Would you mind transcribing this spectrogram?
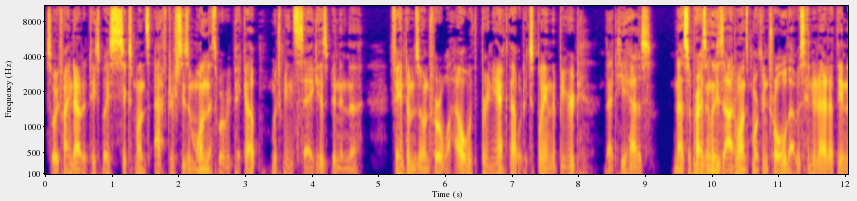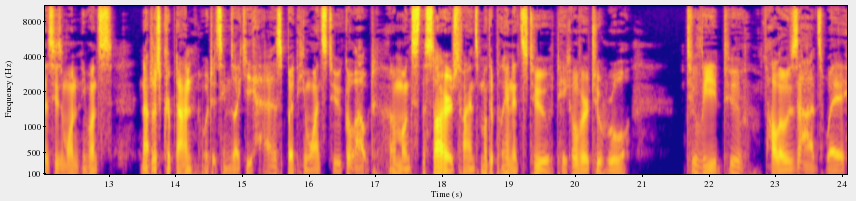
So we find out it takes place six months after season one. That's where we pick up, which means Seg has been in the Phantom Zone for a while with Brainiac. That would explain the beard that he has. Not surprisingly, Zod wants more control. That was hinted at at the end of season one. He wants not just Krypton, which it seems like he has, but he wants to go out amongst the stars, find some other planets to take over, to rule, to lead, to follow Zod's way.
